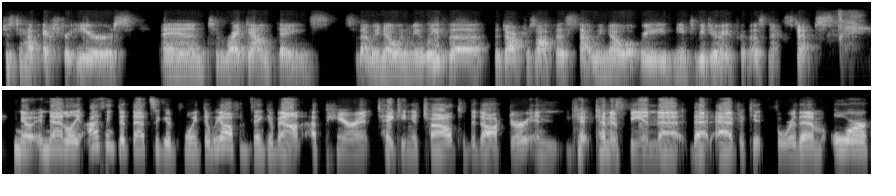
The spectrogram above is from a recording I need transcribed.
just to have extra ears and to write down things so that we know when we leave the, the doctor's office that we know what we need to be doing for those next steps you know, and Natalie, I think that that's a good point that we often think about a parent taking a child to the doctor and kind of being that that advocate for them, or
